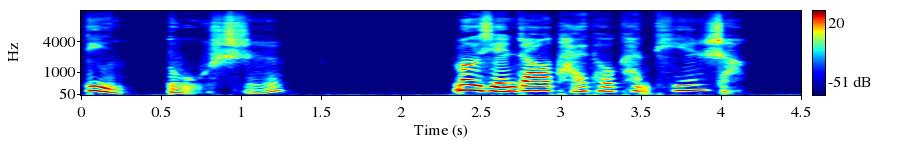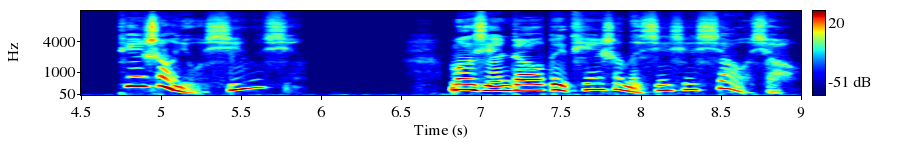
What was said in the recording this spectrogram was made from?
定、笃实。孟贤昭抬头看天上，天上有星星。孟贤昭对天上的星星笑笑。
